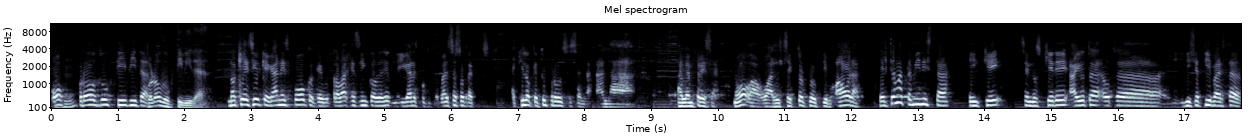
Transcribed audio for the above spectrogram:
O uh -huh. productividad. Productividad. No quiere decir que ganes poco, que trabajes cinco y ganes poquito. Bueno, eso es otra cosa. Aquí lo que tú produces a la, a la, a la empresa, ¿no? O, al sector productivo. Ahora, el tema también está en que se nos quiere, hay otra, otra iniciativa, esta,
